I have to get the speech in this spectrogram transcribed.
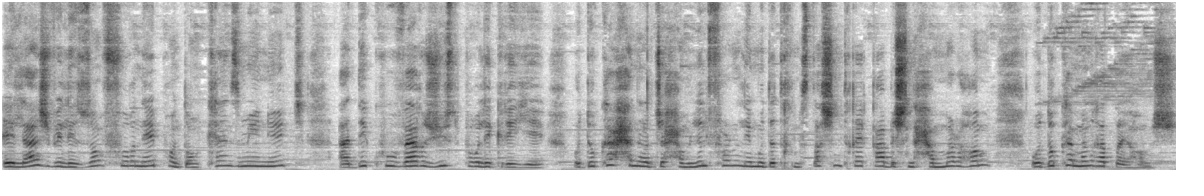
Et là, je vais les enfourner pendant 15 minutes à découvert juste pour les griller. ودوكا حنرجعهم للفرن لمدة 15 دقيقة باش نحمرهم ودوكا ما نغطيهمش.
